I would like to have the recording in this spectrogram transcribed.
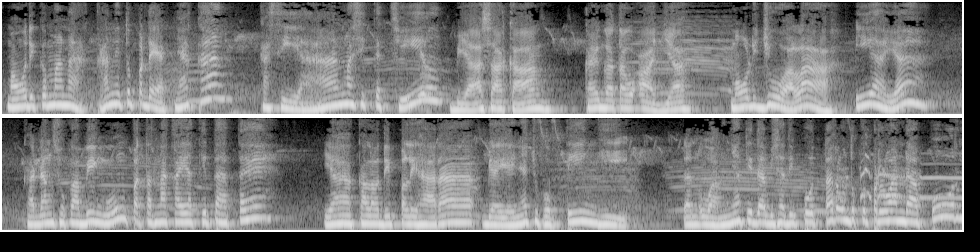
Mau dikemanakan itu pedetnya, Kang? Kasihan masih kecil. Biasa Kang, kayak nggak tahu aja. Mau dijual lah. Iya ya. Kadang suka bingung peternak kayak kita teh. Ya kalau dipelihara biayanya cukup tinggi. Dan uangnya tidak bisa diputar untuk keperluan dapur.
